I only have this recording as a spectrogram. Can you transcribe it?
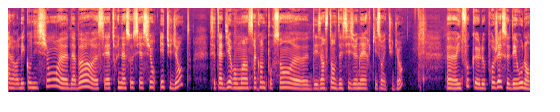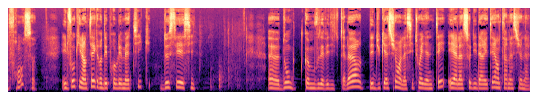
Alors les conditions, euh, d'abord, euh, c'est être une association étudiante, c'est-à-dire au moins 50% euh, des instances décisionnaires qui sont étudiants. Euh, il faut que le projet se déroule en France. Et il faut qu'il intègre des problématiques de CSI. Euh, donc, comme vous avez dit tout à l'heure, d'éducation à la citoyenneté et à la solidarité internationale.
